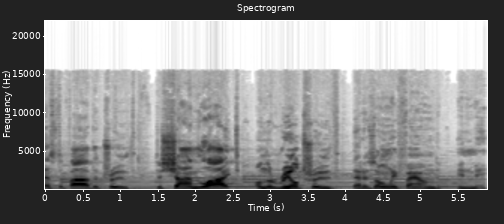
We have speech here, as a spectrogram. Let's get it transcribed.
testify the truth, to shine light on the real truth that is only found in me.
